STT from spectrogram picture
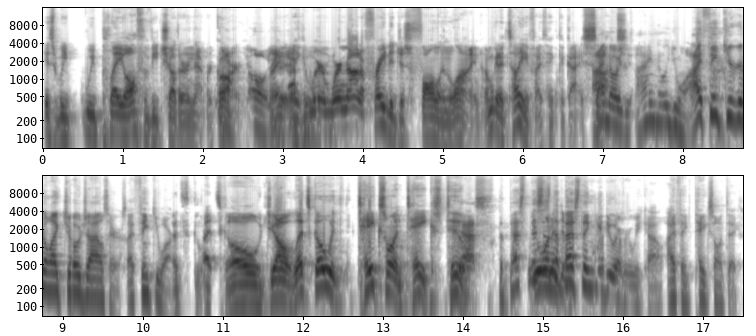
is we we play off of each other in that oh, regard. Oh, oh right? yeah, like we're we're not afraid to just fall in line. I'm going to tell you if I think the guy sucks. I know you. I know you won't. I think you're going to like Joe Giles Harris. I think you are. Let's let's go, Joe. Let's go with takes on takes too. Yes, the best. This is the best thing we do every week, Kyle. I think takes on takes.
